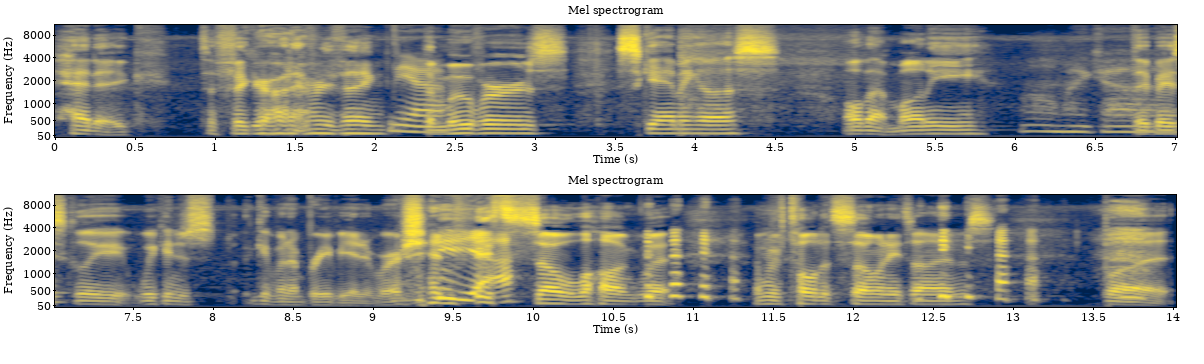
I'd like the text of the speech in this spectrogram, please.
headache to figure out everything. Yeah. The movers scamming us, all that money. Oh my god. They basically we can just give an abbreviated version. Yeah. it's so long, but and we've told it so many times. But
